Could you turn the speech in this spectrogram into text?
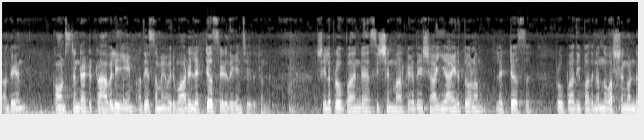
അദ്ദേഹം കോൺസ്റ്റന്റായിട്ട് ട്രാവൽ ചെയ്യുകയും അതേസമയം ഒരുപാട് ലെറ്റേഴ്സ് എഴുതുകയും ചെയ്തിട്ടുണ്ട്. ശീല പ്രഭുപാദിന്റെ ശിഷ്യന്മാർക്ക് ഏകദേശം അയ്യായിരത്തോളം ലെറ്റേഴ്സ് പ്രഭുപാദി പതിനൊന്ന് വർഷം കൊണ്ട്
